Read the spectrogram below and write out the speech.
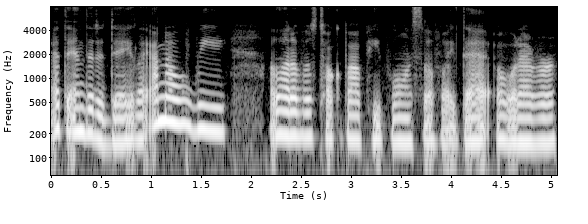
at the end of the day, like I know we a lot of us talk about people and stuff like that or whatever.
